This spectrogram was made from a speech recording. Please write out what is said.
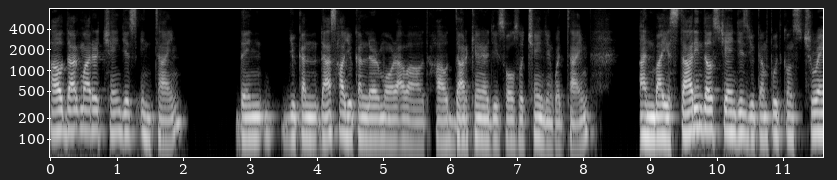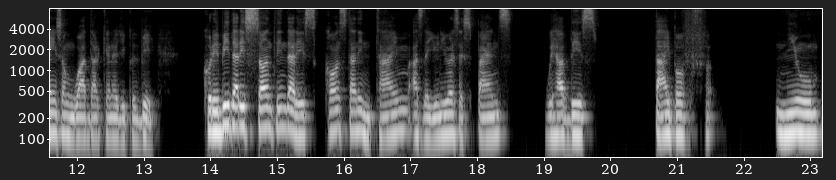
how dark matter changes in time, then you can, that's how you can learn more about how dark energy is also changing with time. And by studying those changes, you can put constraints on what dark energy could be. Could it be that it's something that is constant in time as the universe expands? We have this type of new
